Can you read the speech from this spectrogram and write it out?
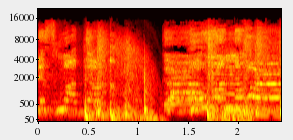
this mother girl who run the world.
